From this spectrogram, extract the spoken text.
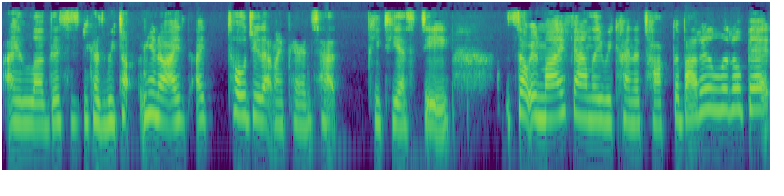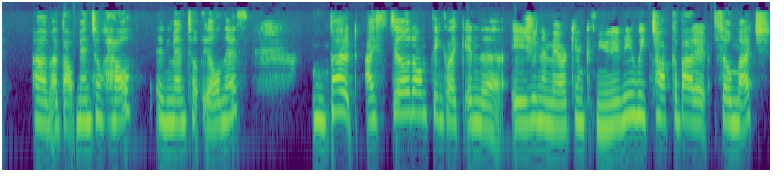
I, I love this is because we talk, you know, I, I told you that my parents had PTSD so in my family, we kind of talked about it a little bit um, about mental health and mental illness. But I still don't think, like in the Asian American community, we talk about it so much.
